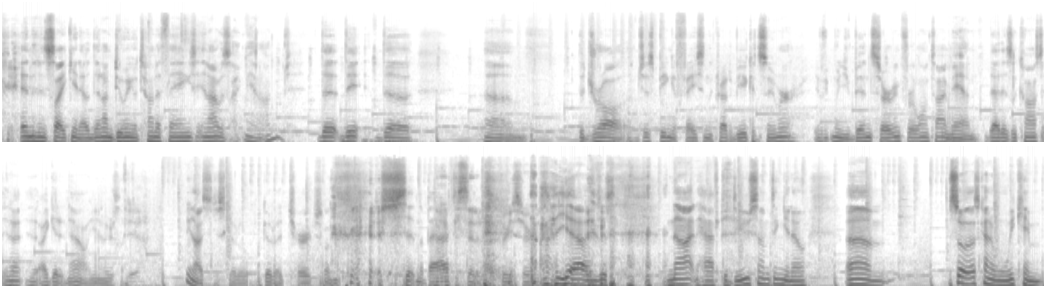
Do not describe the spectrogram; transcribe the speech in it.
and then it's like, you know, then I'm doing a ton of things, and I was like, man, I'm the the the um, the draw of just being a face in the crowd to be a consumer if, when you've been serving for a long time, man, that is a constant. And I, I get it now. You know, just like it'd be nice to just go to go to church and just sit in the I have back. to sit at all three services. yeah, and just not have to do something. You know. Um, so that's kind of when we came.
